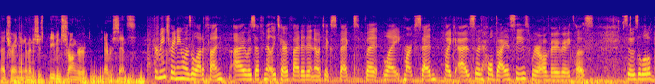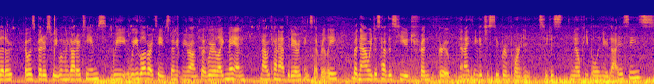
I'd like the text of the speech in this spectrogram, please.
at training, and then it's just even stronger ever since. For me, training was a lot of fun. I was definitely terrified. I didn't know what to expect, but like Mark said, like as a whole diocese, we we're all very, very close. So it was a little bitter. It was bittersweet when we got our teams. We we love our teams. Don't get me wrong, but we were like, man, now we kind of have to do everything separately. But now we just have this huge friend group, and I think it's just super important to just know people in your diocese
